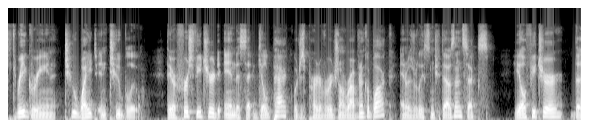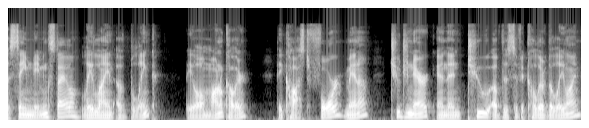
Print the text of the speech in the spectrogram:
three green, two white, and two blue. They were first featured in the set Guildpact, which is part of original Ravnica block, and was released in 2006. They all feature the same naming style, Leyline of Blink. They all monocolor. They cost four mana, two generic, and then two of the specific color of the leyline.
